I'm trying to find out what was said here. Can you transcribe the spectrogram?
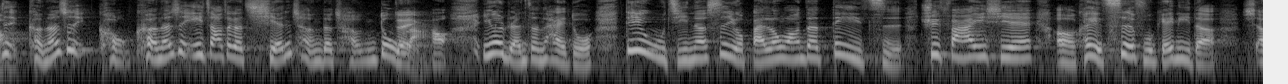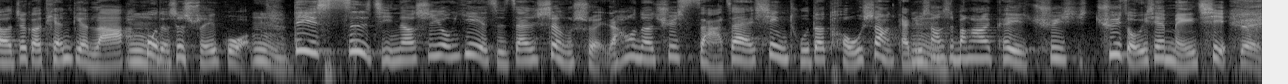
这可能是恐。可能是依照这个虔诚的程度啦，哈，因为人真的太多。第五集呢，是有白龙王的弟子去发一些呃可以赐福给你的呃这个甜点啦，嗯、或者是水果。嗯。第四集呢是用叶子沾圣水，然后呢去洒在信徒的头上，感觉像是帮他可以驱驱走一些霉气。对。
